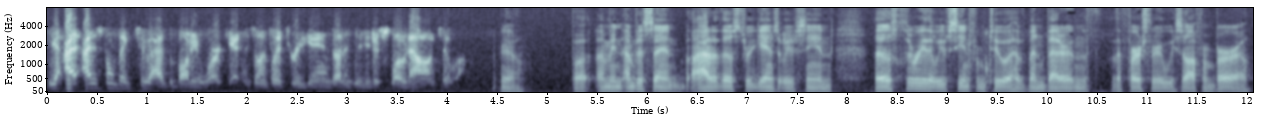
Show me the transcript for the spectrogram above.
Yeah, I, I just don't think Tua has the body of work yet. He's only played three games. I think we need to slow down on Tua. Yeah. But I mean, I'm just saying, out of those three games that we've seen, those three that we've seen from Tua have been better than the, the first three we saw from Burrow.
